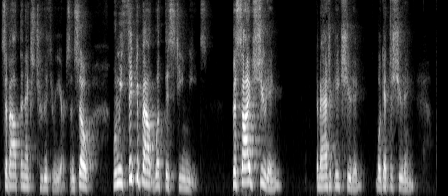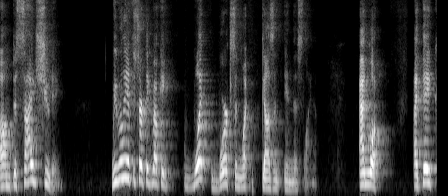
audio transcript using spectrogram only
it's about the next 2 to 3 years. And so when we think about what this team needs, besides shooting, the Magic needs shooting. We'll get to shooting. Um, besides shooting, we really have to start thinking about okay, what works and what doesn't in this lineup. And look, I think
